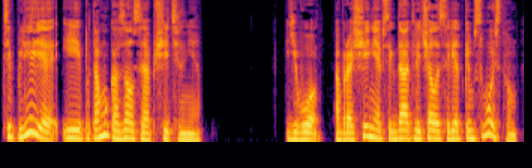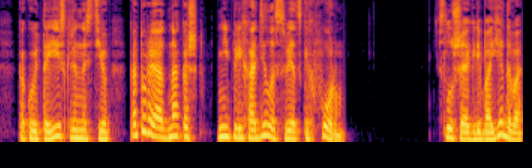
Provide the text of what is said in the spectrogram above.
теплее и потому казался общительнее. Его обращение всегда отличалось редким свойством, какой-то искренностью, которая, однако ж, не переходила светских форм. Слушая Грибоедова,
